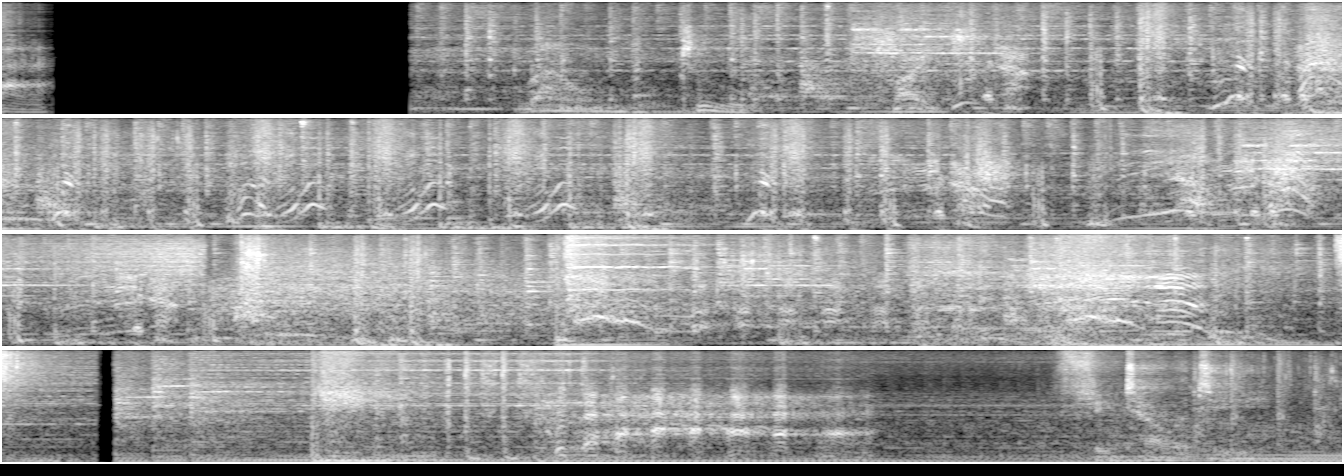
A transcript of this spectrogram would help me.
Round two. Fight. Fatality.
